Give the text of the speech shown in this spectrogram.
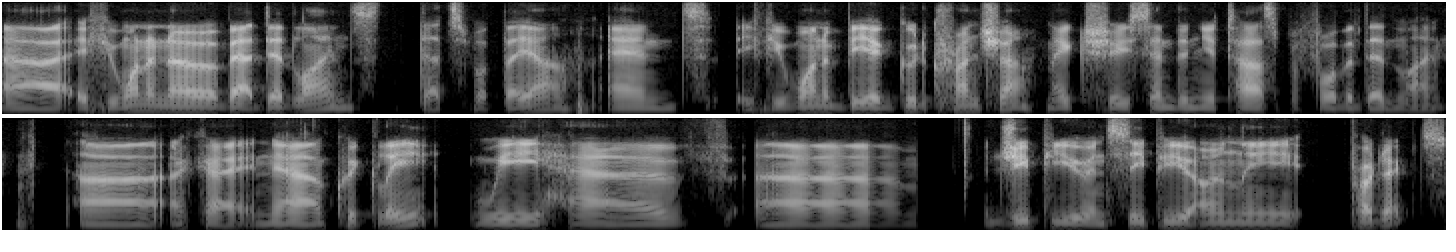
uh, if you want to know about deadlines, that's what they are. And if you want to be a good cruncher, make sure you send in your task before the deadline. Uh, okay, now quickly, we have um, GPU and CPU only projects.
